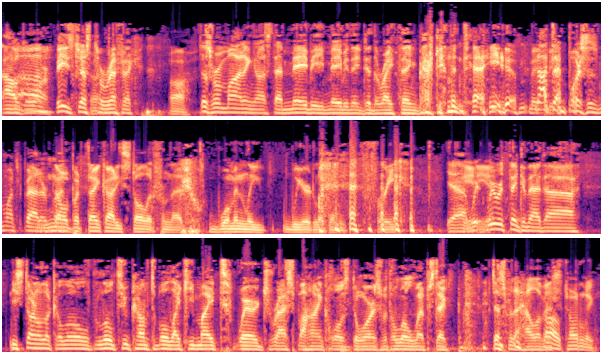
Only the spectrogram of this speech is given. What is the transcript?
Al Gore. Uh, He's just terrific. Oh. Just reminding us that maybe, maybe they did the right thing back in the day. Yeah, maybe. Not that Bush is much better. No, but thank God he stole it from that womanly, weird looking freak. Yeah, we, we were thinking that uh, he's starting to look a little, a little too comfortable. Like he might wear a dress behind closed doors with a little lipstick, just for the hell of it. Oh, totally.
